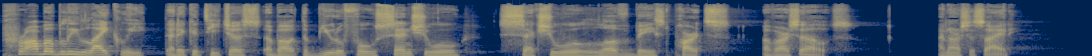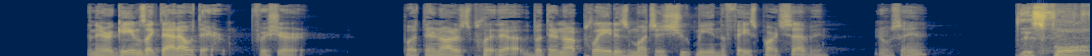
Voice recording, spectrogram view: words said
probably likely that it could teach us about the beautiful, sensual, sexual, love based parts of ourselves and our society. And there are games like that out there for sure. But they're not as pla- uh, but they're not played as much as Shoot Me in the Face Part 7. You know what I'm saying? This fall,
